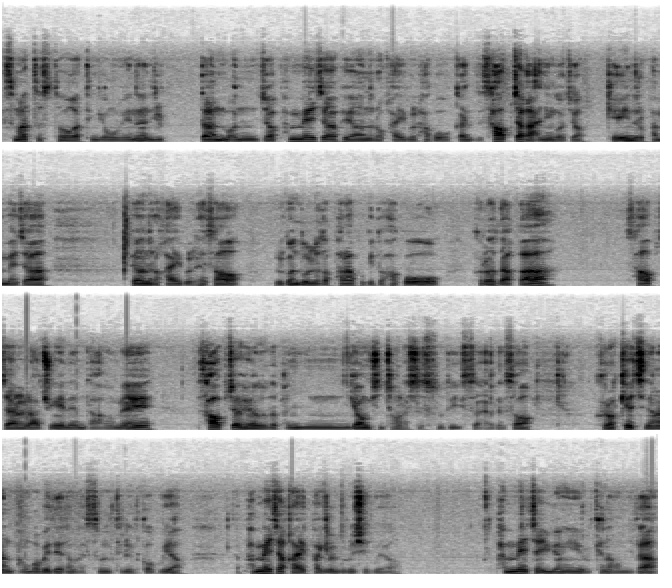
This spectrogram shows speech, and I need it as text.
스마트 스토어 같은 경우에는 일단 먼저 판매자 회원으로 가입을 하고 그러니까 사업자가 아닌 거죠. 개인으로 판매자 회원으로 가입을 해서 물건도 올려서 팔아보기도 하고 그러다가 사업자를 나중에 낸 다음에 사업자 회원으로 변경 신청을 하실 수도 있어요. 그래서 그렇게 진행하는 방법에 대해서 말씀을 드릴 거고요. 판매자 가입하기를 누르시고요. 판매자 유형이 이렇게 나옵니다.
